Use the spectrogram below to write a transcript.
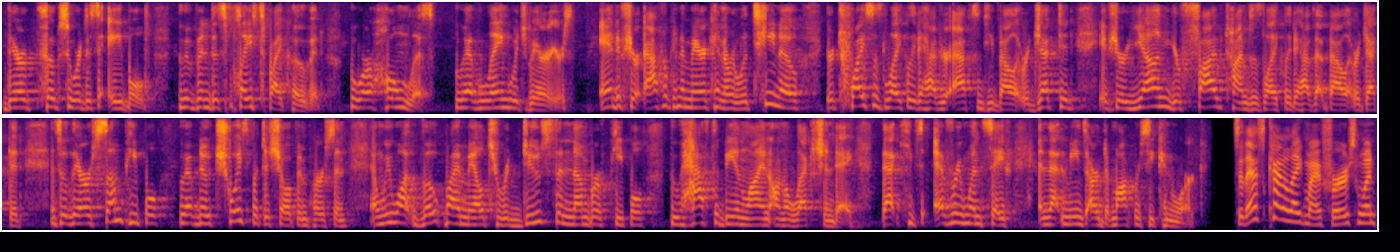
There are folks who are disabled, who have been displaced by COVID, who are homeless, who have language barriers. And if you're African American or Latino, you're twice as likely to have your absentee ballot rejected. If you're young, you're five times as likely to have that ballot rejected. And so there are some people who have no choice but to show up in person. And we want vote by mail to reduce the number of people who have to be in line on election day. That keeps everyone safe, and that means our democracy can work. So that's kind of like my first one.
